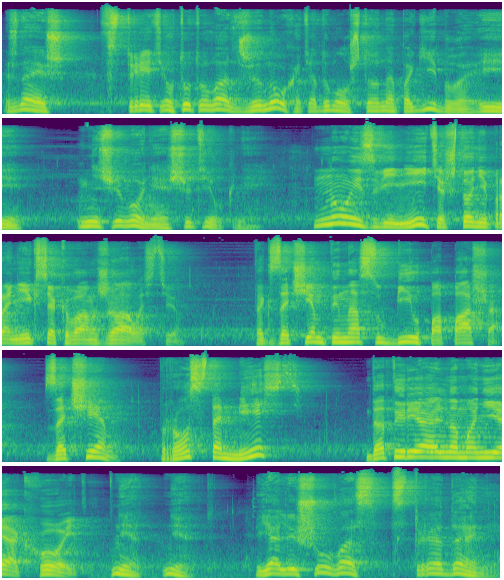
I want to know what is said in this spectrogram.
Знаешь, встретил тут у вас жену, хотя думал, что она погибла, и ничего не ощутил к ней. Ну, извините, что не проникся к вам жалостью. Так зачем ты нас убил, папаша? Зачем? Просто месть? Да ты реально маньяк, Хойт. Нет, нет. Я лишу вас страданий.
